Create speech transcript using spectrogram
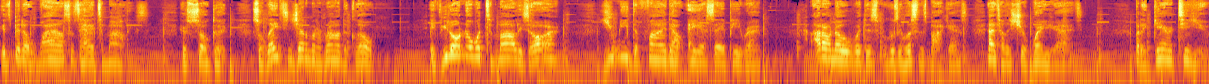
It's been a while since I had tamales. They're so good. So, ladies and gentlemen around the globe, if you don't know what tamales are, you need to find out ASAP, right? I don't know what this who's gonna listen to this podcast. Not entirely sure where you're at, but I guarantee you,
